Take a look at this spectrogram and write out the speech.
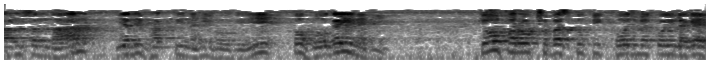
अनुसंधान यदि भक्ति नहीं होगी तो होगा ही नहीं। क्यों परोक्ष वस्तु की खोज में कोई लगे,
